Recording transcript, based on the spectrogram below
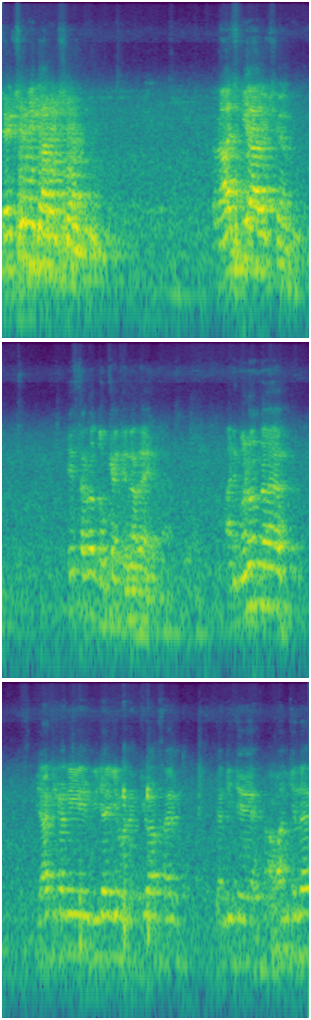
शैक्षणिक आरक्षण राजकीय आरक्षण हे सर्व धोक्यात येणार आहे. आणि म्हणून या ठिकाणी विजयजी वडेट्टीवार साहेब यांनी जे आवाहन केलंय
